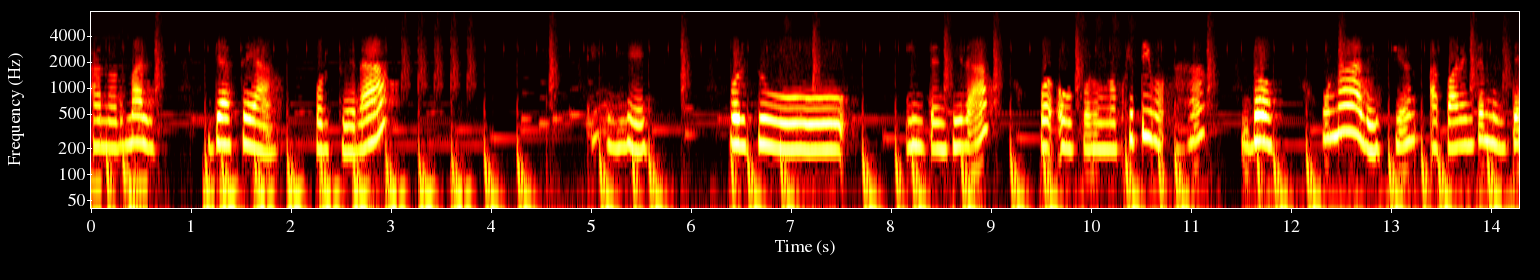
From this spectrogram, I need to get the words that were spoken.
anormales, ya sea por su edad, eh, por su intensidad o por un objetivo. Dos, una adhesión aparentemente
